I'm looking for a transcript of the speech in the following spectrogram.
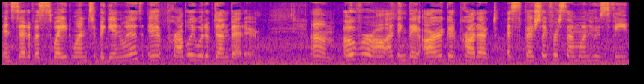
instead of a suede one to begin with, it probably would have done better. Um, overall, I think they are a good product, especially for someone whose feet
